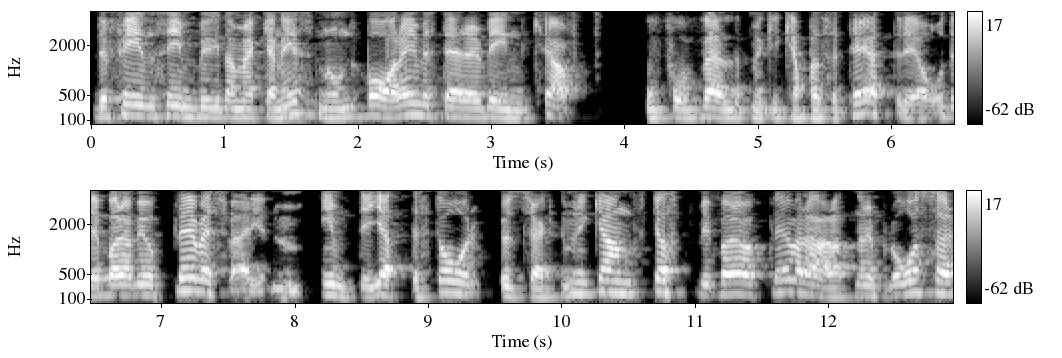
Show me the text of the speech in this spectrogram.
Det finns inbyggda mekanismer. Om du bara investerar i vindkraft och får väldigt mycket kapacitet i det. Och det börjar vi uppleva i Sverige nu. Inte i jättestor utsträckning, men ganska, vi börjar uppleva det här att när det blåser,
